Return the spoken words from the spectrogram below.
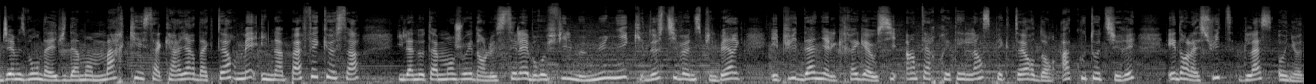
James Bond a évidemment marqué sa carrière d'acteur, mais il n'a pas fait que ça. Il a notamment joué dans le célèbre film Munich de Steven Spielberg et puis Daniel Craig a aussi interprété l'inspecteur dans À couteau tiré et dans la suite Glass Onion.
